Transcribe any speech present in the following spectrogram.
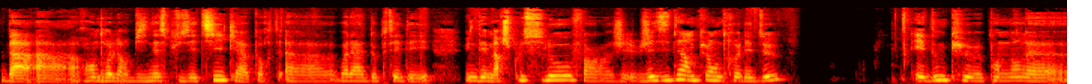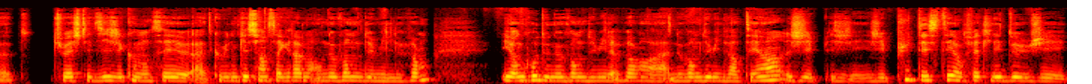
bah à rendre leur business plus éthique, à apporter à voilà, adopter des une démarche plus slow, enfin j'hésitais un peu entre les deux. Et donc euh, pendant la tu vois, je t'ai dit, j'ai commencé euh, à communiquer sur Instagram en novembre 2020. Et en gros, de novembre 2020 à novembre 2021, j'ai pu tester en fait les deux. J'ai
